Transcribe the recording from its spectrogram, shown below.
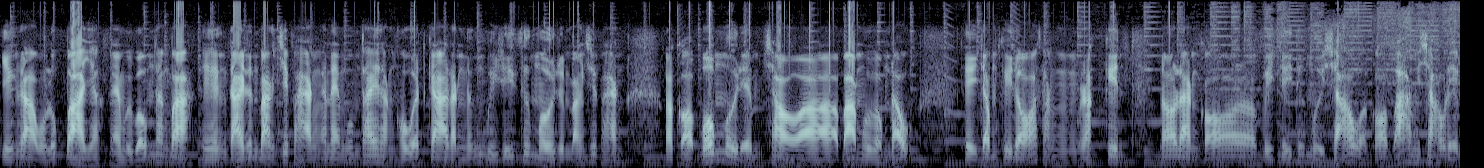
Diễn ra vào lúc 3 giờ, ngày 14 tháng 3 thì hiện tại trên bảng xếp hạng, anh em cũng thấy thằng HUSK đang đứng vị trí thứ 10 trên bảng xếp hạng và có 40 điểm sau à, 30 vòng đấu. Thì trong khi đó, thằng Rakin, nó đang có vị trí thứ 16 và có 36 điểm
